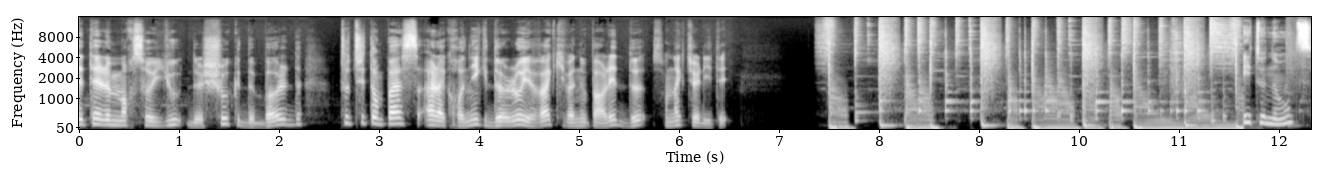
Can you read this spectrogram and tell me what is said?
C'était le morceau You de Shook de Bold. Tout de suite, on passe à la chronique de Loeva qui va nous parler de son actualité. Étonnante,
